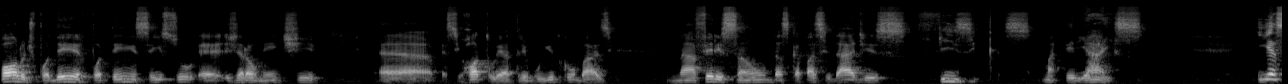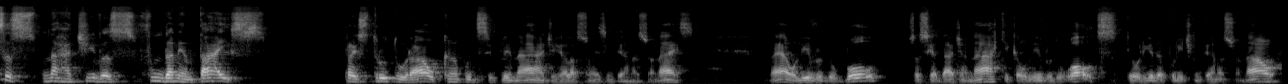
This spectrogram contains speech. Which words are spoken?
polo de poder, potência, isso é geralmente é, esse rótulo é atribuído com base na aferição das capacidades físicas, materiais. E essas narrativas fundamentais para estruturar o campo disciplinar de relações internacionais, né, o livro do Bull, Sociedade Anárquica, o livro do Waltz, Teoria da Política Internacional,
